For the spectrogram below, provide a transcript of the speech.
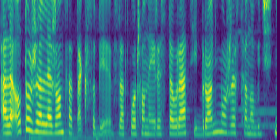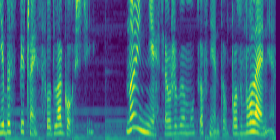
ale o to, że leżąca tak sobie w zatłoczonej restauracji broń może stanowić niebezpieczeństwo dla gości. No i nie chciał, żeby mu cofnięto pozwolenie.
